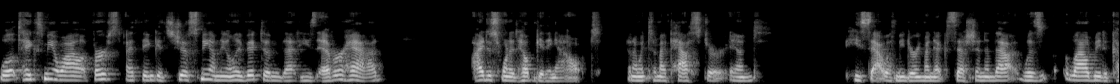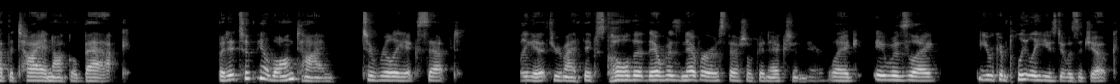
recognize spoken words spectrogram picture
Well, it takes me a while. At first, I think it's just me. I'm the only victim that he's ever had. I just wanted help getting out. And I went to my pastor and he sat with me during my next session and that was allowed me to cut the tie and not go back. But it took me a long time to really accept, really get it through my thick skull that there was never a special connection there. Like it was like you were completely used it was a joke.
